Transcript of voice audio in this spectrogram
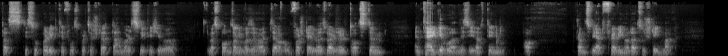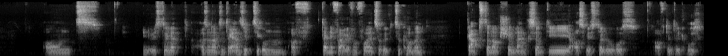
dass die Super League den Fußball zerstört, damals wirklich über, über Sponsoring, was ja heute auch unvorstellbar ist, weil es halt trotzdem ein Teil geworden ist, je nachdem auch ganz wertfrei, wie man dazu stehen mag. Und in Österreich hat, also 1973, um auf deine Frage von vorher zurückzukommen, gab es dann auch schon langsam die Ausrüsterlogos auf den Trikots.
